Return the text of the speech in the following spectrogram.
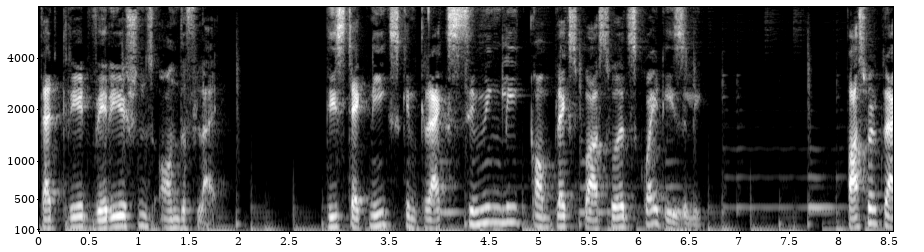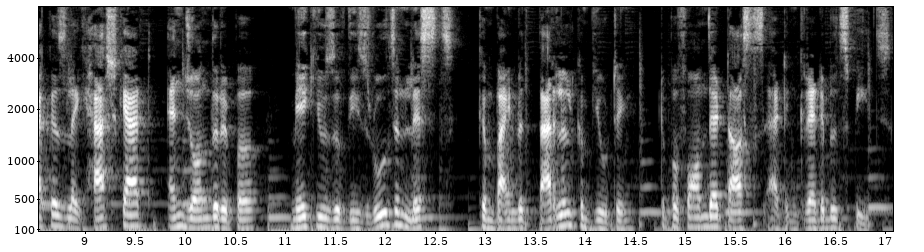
that create variations on the fly. These techniques can crack seemingly complex passwords quite easily. Password crackers like Hashcat and John the Ripper make use of these rules and lists combined with parallel computing to perform their tasks at incredible speeds.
